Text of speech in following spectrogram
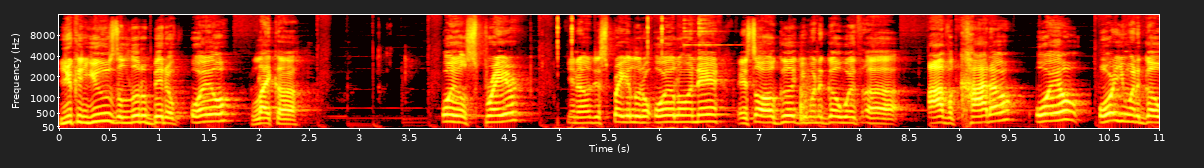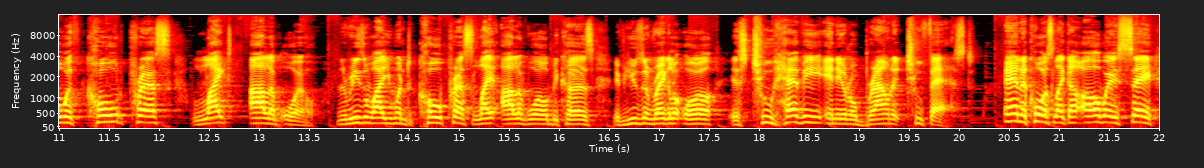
You can use a little bit of oil, like a oil sprayer. You know, just spray a little oil on there. It's all good. You want to go with uh, avocado oil, or you want to go with cold press light olive oil. And the reason why you want to cold press light olive oil because if using regular oil, it's too heavy and it'll brown it too fast. And of course, like I always say,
